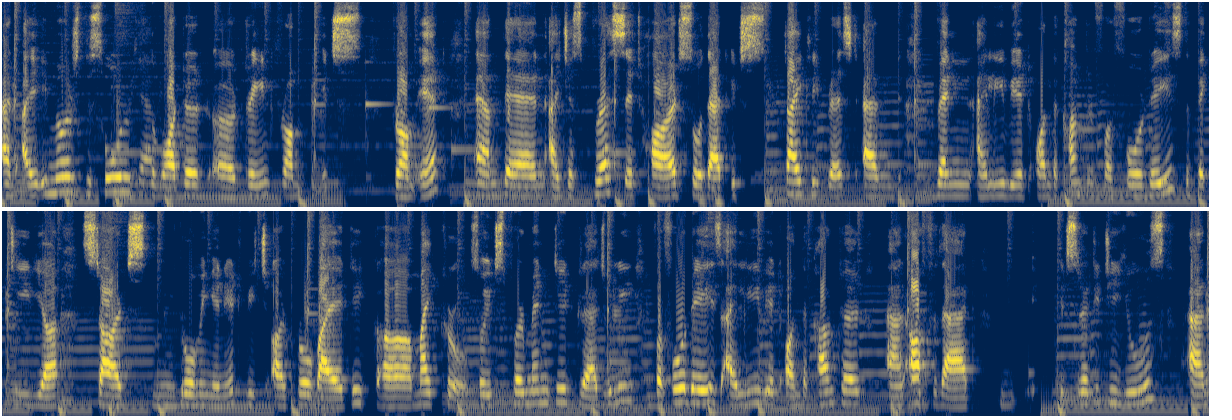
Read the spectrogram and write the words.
And I immerse this whole water uh, drained from its from it and then I just press it hard so that it's tightly pressed and when I leave it on the counter for four days the bacteria starts growing in it which are probiotic uh, microbes so it's fermented gradually. For four days I leave it on the counter and after that it's ready to use and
